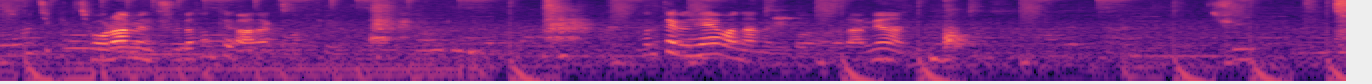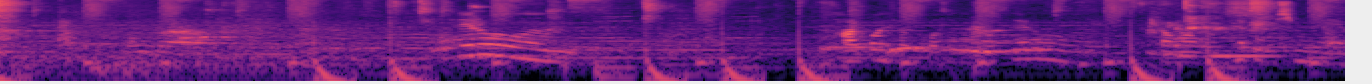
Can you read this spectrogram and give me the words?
솔직히 저라면 둘 다 선택 안 할 것 같아요. 선택을 해야만 하는 거라면 주익 뭔가 새로운 과거에서 벗어나서 새로운 경험을 해보고 싶네요.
